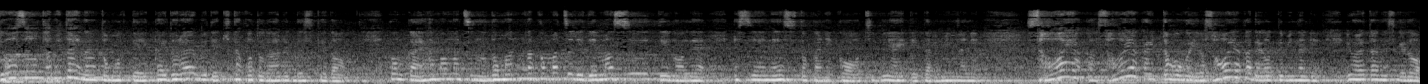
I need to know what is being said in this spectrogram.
餃子を食べたいなと思って一回ドライブで来たことがあるんですけど今回浜松のど真ん中祭り出ますっていうのをね SNS とかにこうつぶやいていたらみんなに爽やか爽やか行った方がいいよ爽やかだよってみんなに言われたんですけど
